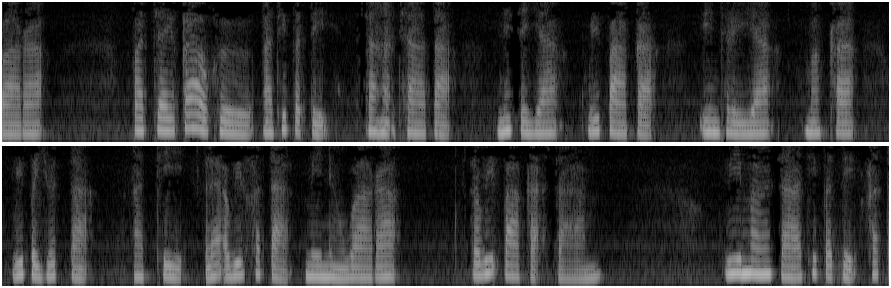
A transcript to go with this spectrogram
วาระ ปัจจัยเก้าคือ อธิปติ สหชาตะ นิสยะ วิปากะ อินทรียะ มัคคะวิปยุตตะ อัตถิและอวิคตะมีหนึ่งวาระ สวิปากะสามวิมังสาธิปติคต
